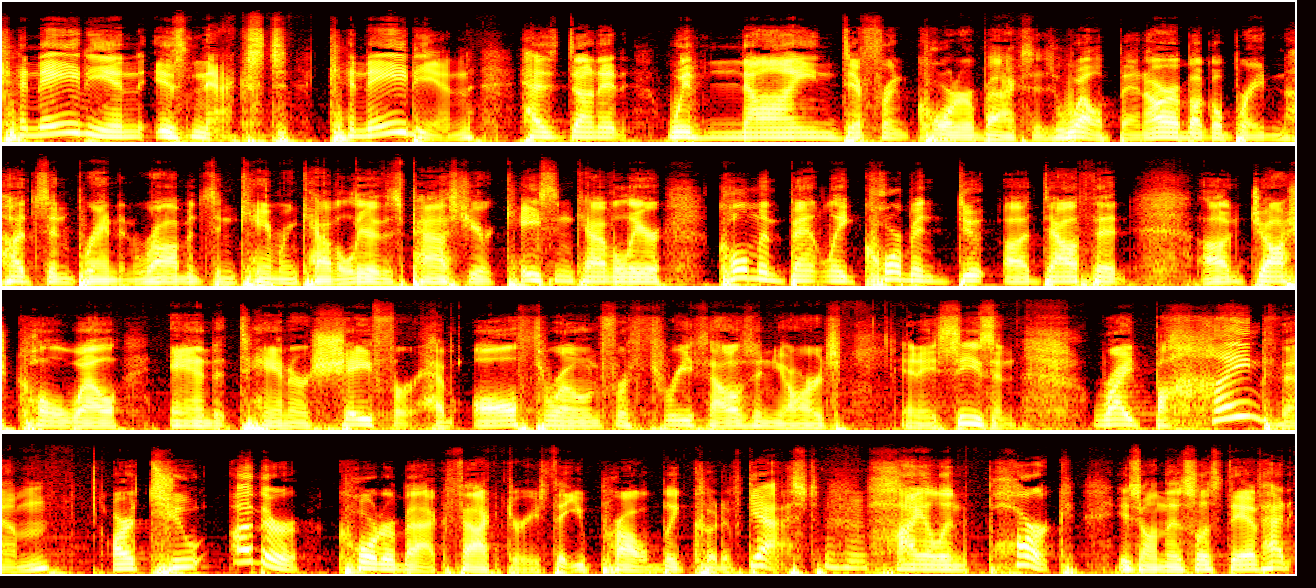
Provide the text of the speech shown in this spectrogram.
Canadian is next. Canadian has done it with nine different quarterbacks as well. Ben Arbuckle, Braden Hudson, Brandon Robinson, Cameron Cavalier this past year, Kason Cavalier, Coleman Bentley, Corbin du- uh, Douthit, uh, Josh Colwell, and Tanner Schaefer have all thrown for 3,000 yards in a season. Right behind them are two other quarterback factories that you probably could have guessed. Highland Park is on this list. They have had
